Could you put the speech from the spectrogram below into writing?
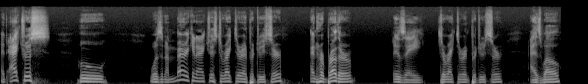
an actress who was an American actress, director, and producer, and her brother is a director and producer as well.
